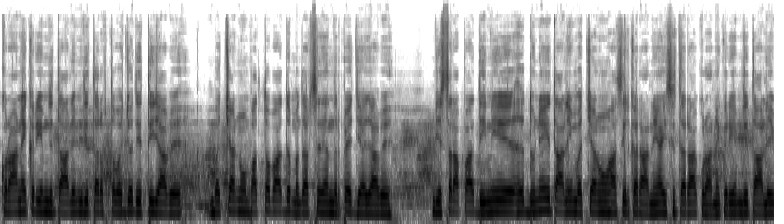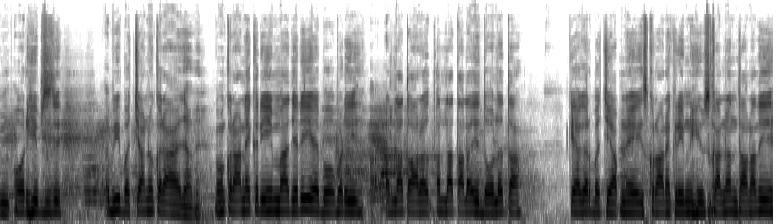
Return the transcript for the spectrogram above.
قرآن کریم دی تعلیم دی طرف توجہ دیتی جاوے بچہ نو بد تو بد مدرسے دے اندر بھیجیا جاوے جس طرح اپنا دینی دنیا تعلیم بچہ نو حاصل کرانے اسی طرح قرآن کریم دی تعلیم اور حفظ بھی بچہ نو کرایا جاوے کیونکہ قرآن کریم جڑی ہے بہت بڑی اللہ تعالیٰ اللہ تعالیٰ دی دولت آ کہ اگر بچے اپنے اس قرآن کریم نے حفظ کر لین تو انہوں دی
